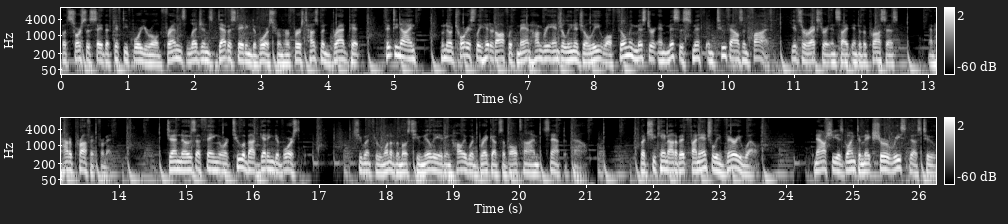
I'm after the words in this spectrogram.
but sources say the 54 year old Friends legend's devastating divorce from her first husband Brad Pitt, 59, who notoriously hit it off with man hungry Angelina Jolie while filming Mr. and Mrs. Smith in 2005, gives her extra insight into the process and how to profit from it. Jen knows a thing or two about getting divorced. She went through one of the most humiliating Hollywood breakups of all time, snapped a pal. But she came out of it financially very well. Now she is going to make sure Reese does too.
